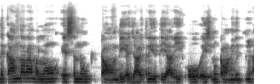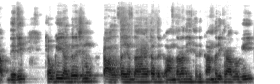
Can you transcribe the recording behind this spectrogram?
ਦੁਕਾਨਦਾਰਾਂ ਵੱਲੋਂ ਇਸ ਨੂੰ ਢਾਉਣ ਦੀ ਇਜਾਜ਼ਤ ਨਹੀਂ ਦਿੱਤੀ ਜਾ ਰਹੀ। ਉਹ ਇਸ ਨੂੰ ਢਾਉਣ ਨਹੀਂ ਅਪ ਦੇ ਰਹੀ। ਕਿਉਂਕਿ ਅਗਰ ਇਸ ਨੂੰ ਢਾਹ ਦਿੱਤਾ ਜਾਂਦਾ ਹੈ ਤਾਂ ਦੁਕਾਨਦਾਰਾਂ ਦੀ ਜਿੱਥੇ ਦੁਕਾਨਦਾਰੀ ਖਰਾਬ ਹੋ ਗਈ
